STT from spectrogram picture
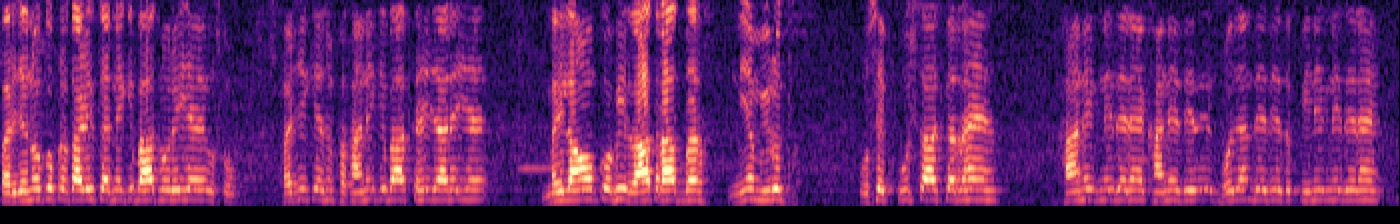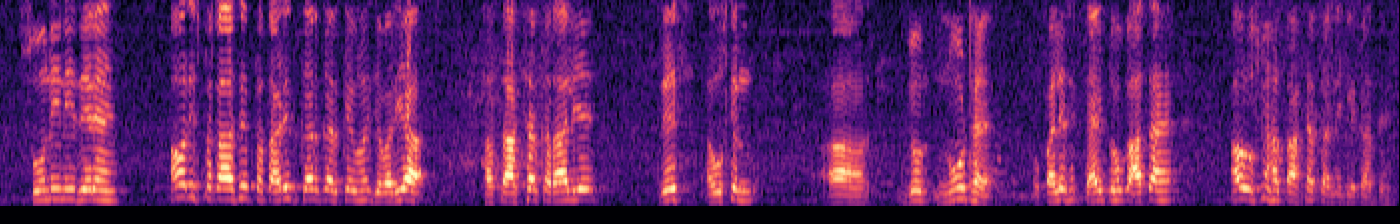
परिजनों को प्रताड़ित करने की बात हो रही है, उसको फर्जी केस में फंसाने की बात कही जा रही है। महिलाओं को भी रात रात भर नियम विरुद्ध उसे पूछताछ कर रहे हैं। खाने को नहीं दे रहे हैं खाने दे दिए भोजन दे दिए तो पीने को नहीं दे रहे हैं सोने नहीं दे रहे हैं। और इस प्रकार से प्रताड़ित कर करके उन्हें जबरिया हस्ताक्षर करा लिए। प्रेस उसके आ, जो नोट है वो पहले से टाइप होकर आता है और उसमें हस्ताक्षर करने के लिए कहते हैं।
